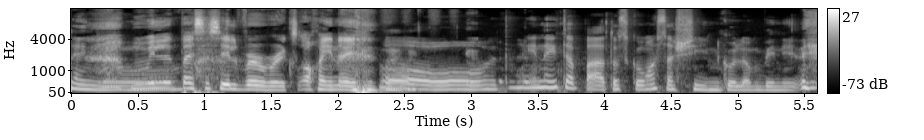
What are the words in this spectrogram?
Bumili tayo sa Silverworks, okay na yun. Oo. Tangin na yung sapatos ko nga sa Shein ko lang binili.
